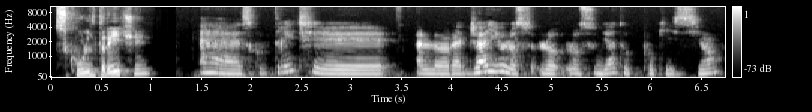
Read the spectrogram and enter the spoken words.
scultrici? Eh, scultrici, allora, già io l'ho, l'ho- l'ho studiato pochissimo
